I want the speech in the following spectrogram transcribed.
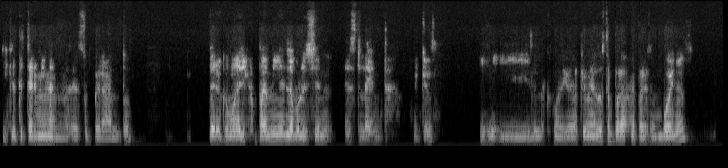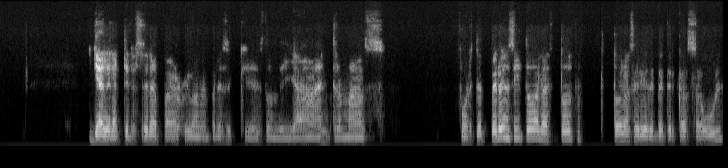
y creo que terminan no sé, súper alto. Pero como digo, para mí la evolución es lenta, ¿ok? Y, y como digo, las primeras dos temporadas me parecen buenas. Ya de la tercera para arriba me parece que es donde ya entra más fuerte. Pero en sí, toda la, toda, toda la serie de Better Call Saul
